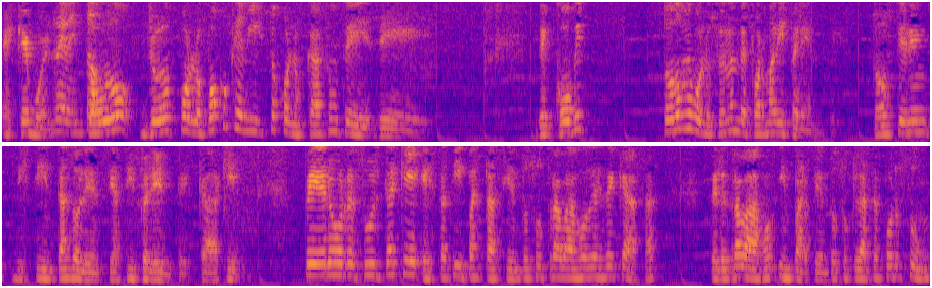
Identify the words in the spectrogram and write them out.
Es que bueno, Reventó. todo, yo por lo poco que he visto con los casos de, de, de COVID, todos evolucionan de forma diferente. Todos tienen distintas dolencias diferentes, cada quien. Pero resulta que esta tipa está haciendo su trabajo desde casa, teletrabajo, impartiendo su clase por Zoom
